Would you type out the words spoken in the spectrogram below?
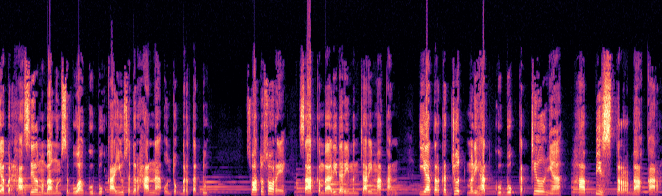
ia berhasil membangun sebuah gubuk kayu sederhana untuk berteduh. Suatu sore, saat kembali dari mencari makan, ia terkejut melihat gubuk kecilnya habis terbakar.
